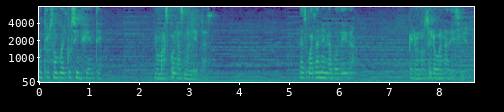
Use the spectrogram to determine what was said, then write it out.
Otros han vuelto sin gente, nomás con las maletas. Las guardan en la bodega, pero no se lo van a decir.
